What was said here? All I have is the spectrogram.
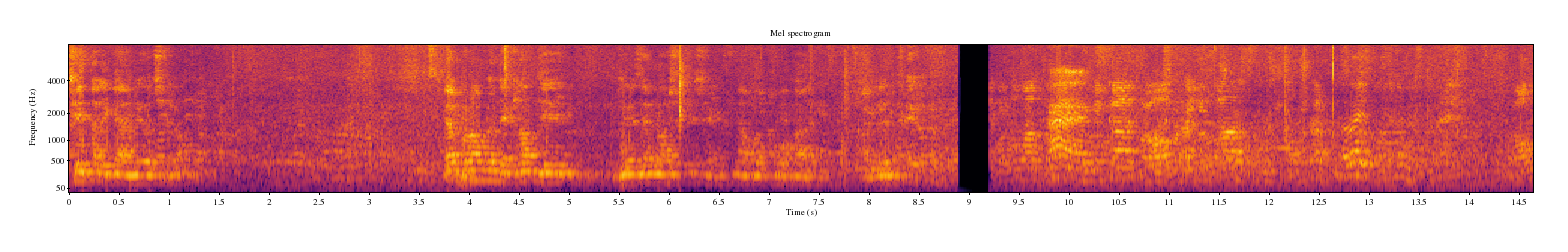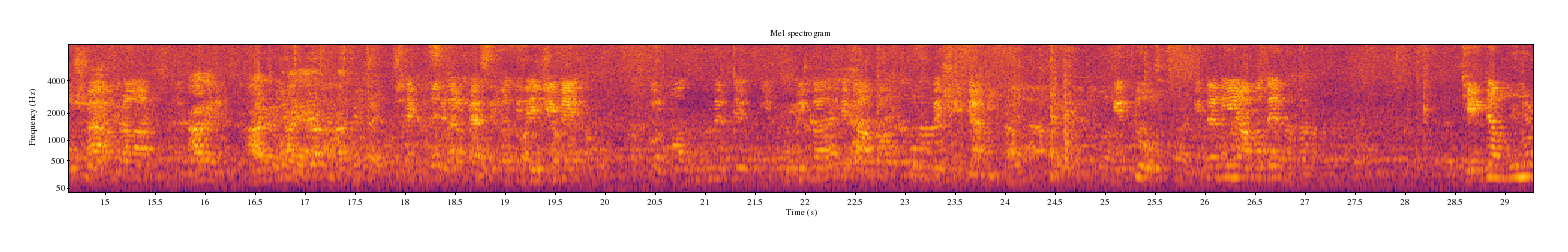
সেই তালিকায় আমিও ছিলাম। এরপর আমরা দেখলাম যে দুই হাজার নয় সালে আবার এটা আমরা খুব বেশি জানি কিন্তু এটা নিয়ে আমাদের যেটা মূল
